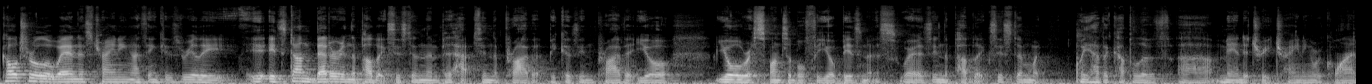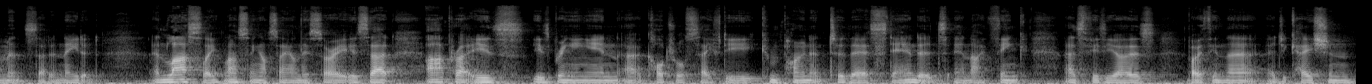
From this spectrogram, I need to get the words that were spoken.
cultural awareness training i think is really it's done better in the public system than perhaps in the private because in private you're you're responsible for your business whereas in the public system we have a couple of uh, mandatory training requirements that are needed. And lastly, last thing I'll say on this, sorry, is that AHPRA is is bringing in a cultural safety component to their standards, and I think as physios, both in the education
